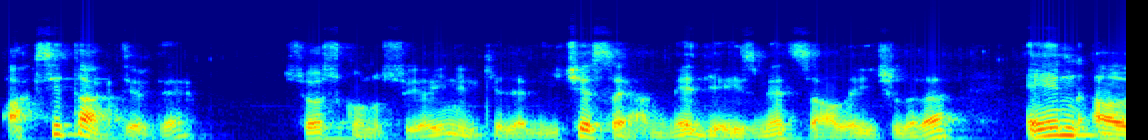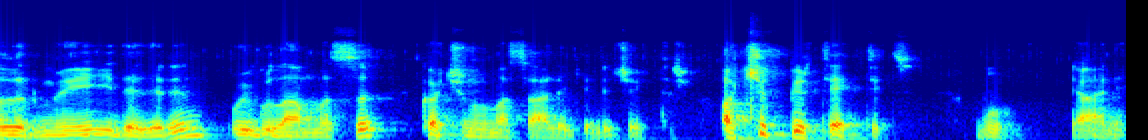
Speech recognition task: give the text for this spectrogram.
aksi takdirde söz konusu yayın ilkelerini içe sayan medya hizmet sağlayıcılara en ağır müeyyidelerin uygulanması kaçınılmaz hale gelecektir. Açık bir tehdit bu. Yani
